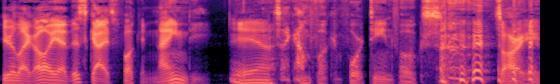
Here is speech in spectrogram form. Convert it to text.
you're like, oh yeah, this guy's fucking ninety. Yeah, It's like I'm fucking fourteen, folks. Sorry,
